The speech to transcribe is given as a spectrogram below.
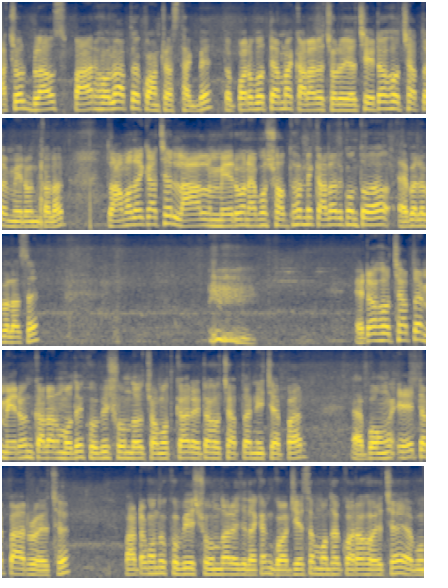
আঁচল, ব্লাউজ, পার হলো আপনার কন্ট্রাস্ট থাকবে। তো পরবর্তী আমরা কালারে চলে যাচ্ছি এটাও হচ্ছে আপনার মেরুন কালার তো আমাদের কাছে লাল মেরুন এবং সব ধরনের কালার কিন্তু অ্যাভেলেবেল আছে। এটা হচ্ছে আপনার মেরুন কালার মধ্যে খুবই সুন্দর, চমৎকার। এটা হচ্ছে আপনার নিচের পার এবং এটা পার রয়েছে। পাটা কিন্তু খুবই সুন্দর, এই যে দেখেন গর্জিয়াসের মধ্যে করা হয়েছে এবং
